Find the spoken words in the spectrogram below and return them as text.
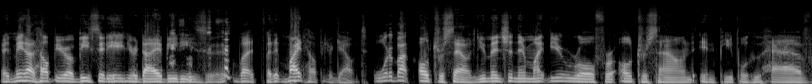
it may not help your obesity and your diabetes, uh, but but it might help your gout. What about ultrasound? You mentioned there might be a role for ultrasound in people who have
